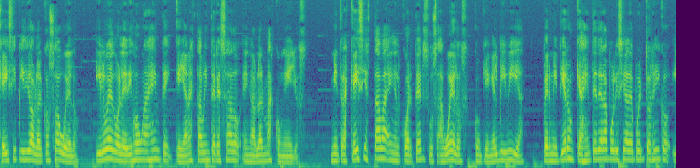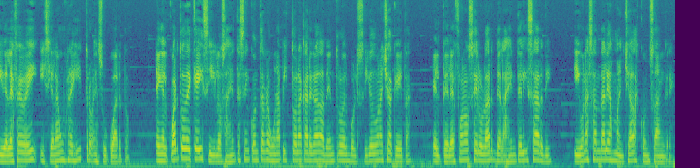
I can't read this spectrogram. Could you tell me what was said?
Casey pidió hablar con su abuelo y luego le dijo a un agente que ya no estaba interesado en hablar más con ellos. Mientras Casey estaba en el cuartel, sus abuelos, con quien él vivía, permitieron que agentes de la Policía de Puerto Rico y del FBI hicieran un registro en su cuarto. En el cuarto de Casey, los agentes encontraron una pistola cargada dentro del bolsillo de una chaqueta, el teléfono celular del agente Lizardi y unas sandalias manchadas con sangre.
